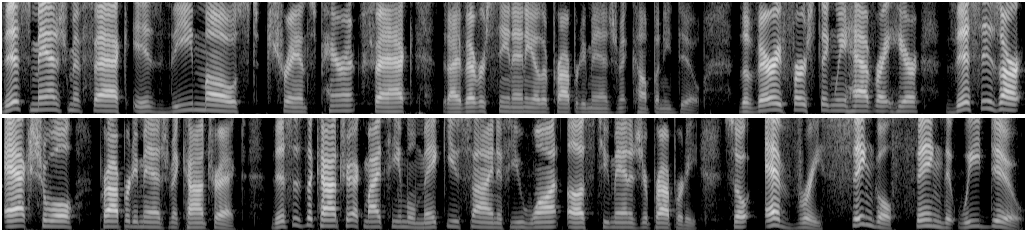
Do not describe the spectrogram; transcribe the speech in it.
This management FAQ is the most transparent FAQ that I've ever seen any other property management company do. The very first thing we have right here, this is our actual property management contract. This is the contract my team will make you sign if you want us to manage your property. So every single thing that we do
